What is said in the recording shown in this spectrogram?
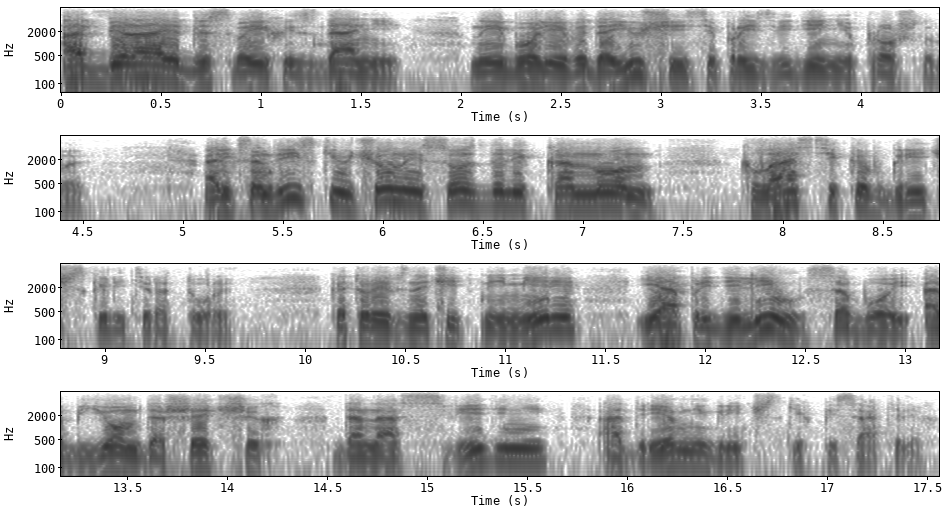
Отбирая для своих изданий наиболее выдающиеся произведения прошлого, Александрийские ученые создали канон классиков греческой литературы, который в значительной мере и определил собой объем дошедших до нас сведений о древнегреческих писателях.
